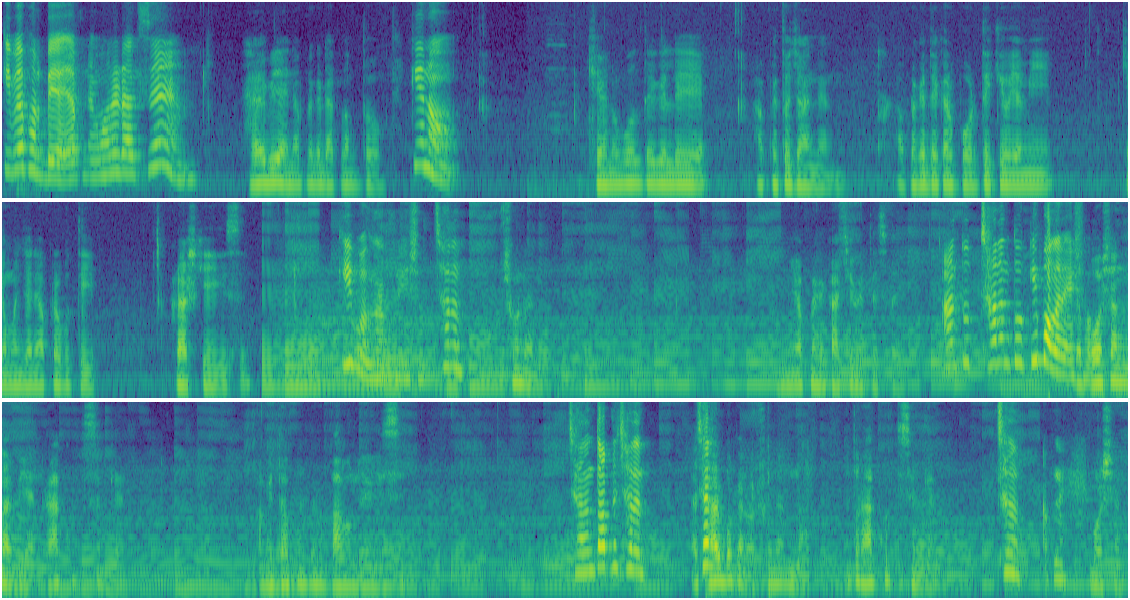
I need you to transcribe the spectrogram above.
কি ব্যাপার বেয়াই আপনি আমারে ডাকছেন? হ্যাঁ বিয়াইন আপনাকে ডাকলাম তো। কেন? কেন বলতে গেলে আপনি তো জানেন আপনাকে দেখার পর থেকেই আমি কেমন জানি আপনার প্রতি ক্রাশ খেয়ে গেছে। কি বলেন আপনি এসব? ছাড়েন। শোনেন আমি আপনাকে কাছে পেতে চাই। আর তো ছাড়েন তো কি বলেন এসব? বসান না বিয়ান রাগ করতেছেন কেন? আমি তো আপনার জন্য পাগল হয়ে গেছি। ছাড়েন তো আপনি ছাড়েন। ছাড়বো কেন? শুনেন না তো রাগ করতেছেন কেন? ছাড়েন আপনি। বসেন।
